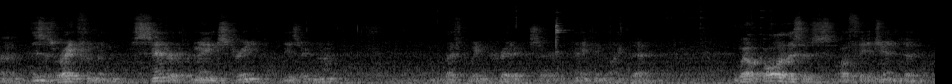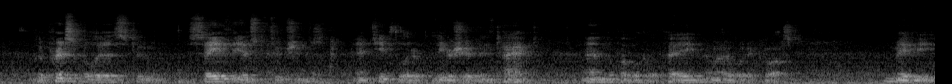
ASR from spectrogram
Uh, this is right from the center of the mainstream. These are not left-wing critics or anything like that. Well, all of this is off the agenda. The principle is to save the institutions and keep the leadership intact, and the public will pay no matter what it costs. Maybe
